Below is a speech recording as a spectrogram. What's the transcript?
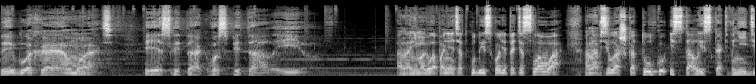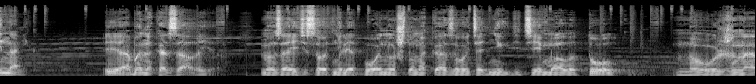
«Ты плохая мать, если так воспитала ее». Она не могла понять, откуда исходят эти слова. Она взяла шкатулку и стала искать в ней динамик. «Я бы наказал ее, но за эти сотни лет понял, что наказывать одних детей мало толку. Нужно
